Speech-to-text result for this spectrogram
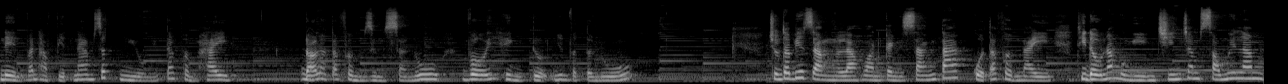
nền văn học Việt Nam rất nhiều những tác phẩm hay. Đó là tác phẩm Rừng Xà Nu với hình tượng nhân vật tờ nú. Chúng ta biết rằng là hoàn cảnh sáng tác của tác phẩm này thì đầu năm 1965,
